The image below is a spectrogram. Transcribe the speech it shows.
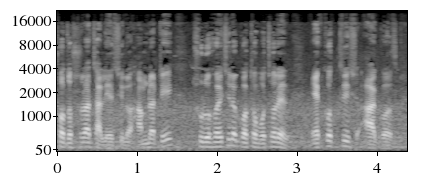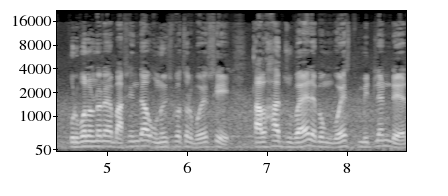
সদস্যরা চালিয়েছিল। হামলাটি শুরু হয়েছিল গত বছরের একত্রিশ আগস্ট। পূর্ব লন্ডনের বাসিন্দা উনিশ বছর বয়সী তালহা জুবায়ের এবং ওয়েস্ট মিডল্যান্ডের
